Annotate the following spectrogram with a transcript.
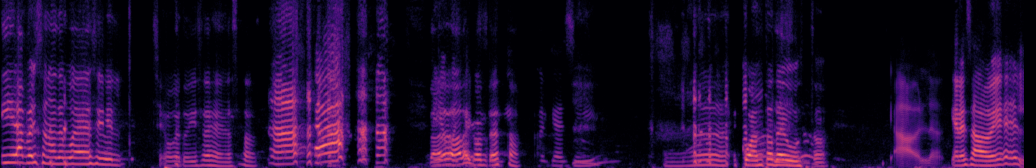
Y la persona te puede decir, chico, que tú dices eso. Ah, Dale, dale, contesta. Porque sí. Ah, ¿Cuánto te gustó? Diablo. ¿Quieres saber?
